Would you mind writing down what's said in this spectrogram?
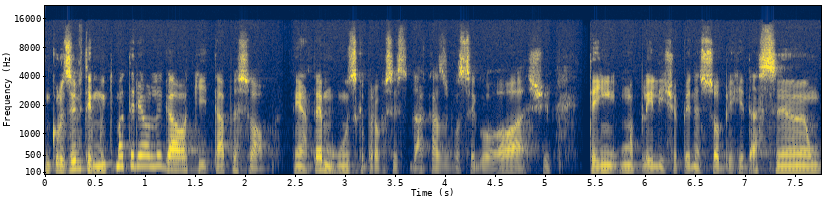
inclusive tem muito material legal aqui, tá, pessoal? Tem até música para você estudar caso você goste. Tem uma playlist apenas sobre redação.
